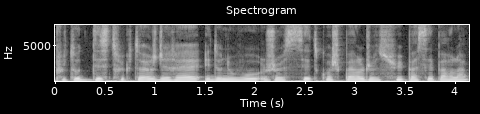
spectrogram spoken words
plutôt destructeur, je dirais. Et de nouveau, je sais de quoi je parle, je suis passée par là.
